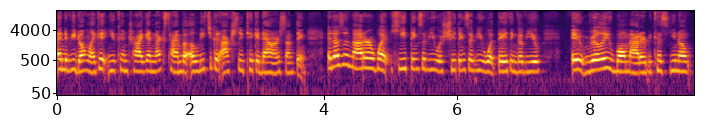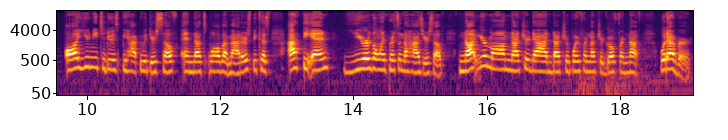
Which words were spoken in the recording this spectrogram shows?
And if you don't like it, you can try again next time, but at least you could actually take it down or something. It doesn't matter what he thinks of you, what she thinks of you, what they think of you. It really won't matter because, you know, all you need to do is be happy with yourself, and that's all that matters because at the end, you're the only person that has yourself. Not your mom, not your dad, not your boyfriend, not your girlfriend, not whatever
